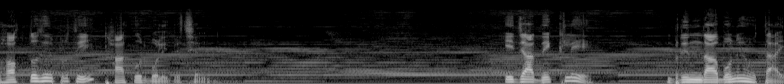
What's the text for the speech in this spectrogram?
ভক্তদের প্রতি ঠাকুর বলিতেছেন, এ যা দেখলে বৃন্দাবনেও তাই।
